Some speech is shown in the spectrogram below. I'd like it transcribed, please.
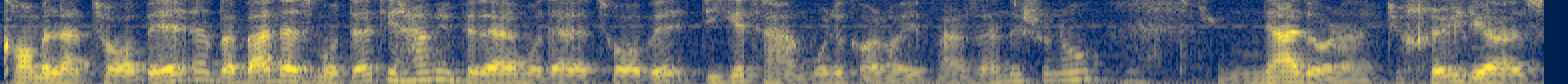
کاملا تابع و بعد از مدتی همین پدر مادر تابع دیگه تحمل کارهای فرزندشون رو ندارن که خیلی از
